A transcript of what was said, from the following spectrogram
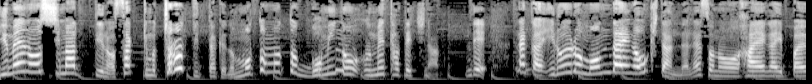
夢の島っていうのはさっきもちょろっと言ったけど、もともとゴミの埋め立て地なの。で、なんかいろいろ問題が起きたんだね。そのハエがいっぱい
